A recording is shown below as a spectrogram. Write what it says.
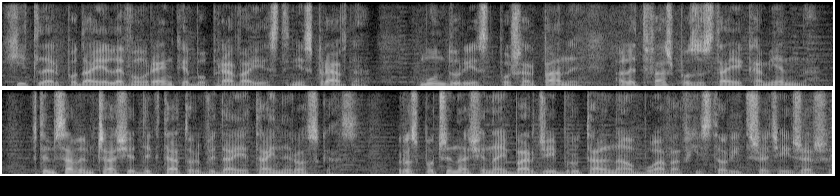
Hitler podaje lewą rękę, bo prawa jest niesprawna. Mundur jest poszarpany, ale twarz pozostaje kamienna. W tym samym czasie dyktator wydaje tajny rozkaz. Rozpoczyna się najbardziej brutalna obława w historii III Rzeszy.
